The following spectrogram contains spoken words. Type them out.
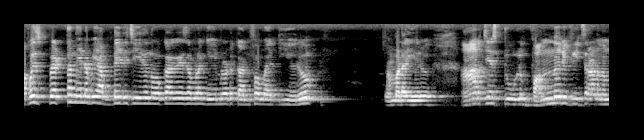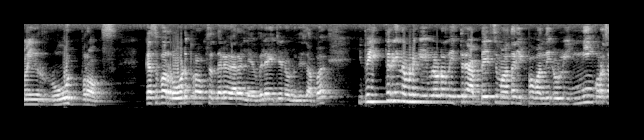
അപ്പോൾ പെട്ടെന്ന് തന്നെ പോയി അപ്ഡേറ്റ് ചെയ്ത് നോക്കാതെ നമ്മളെ ഗെയിമിലോട്ട് കൺഫേം ആയിട്ട് ഈ ഒരു നമ്മുടെ ഈ ഒരു ആർ ജെ എസ് ടൂളിൽ വന്നൊരു ഫീച്ചറാണ് നമ്മളെ ഈ റോഡ് പ്രോക്സ് ബിക്കോസ് അപ്പോൾ റോഡ് പ്രോക്സ് എന്തായാലും വേറെ ലെവലായിട്ട് തന്നെ ഉണ്ട് അപ്പോൾ ഇപ്പോൾ ഇത്രയും നമ്മുടെ ഗെയിമിലോട്ട് വന്ന ഇത്രയും അപ്ഡേറ്റ്സ് മാത്രമേ ഇപ്പോൾ വന്നിട്ടുള്ളൂ. ഇനിയും കുറച്ച്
